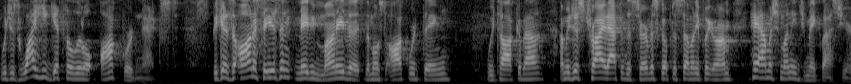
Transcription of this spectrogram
which is why he gets a little awkward next. Because honestly, isn't maybe money the, the most awkward thing we talk about? I mean, just try it after the service, go up to somebody, put your arm, hey, how much money did you make last year?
